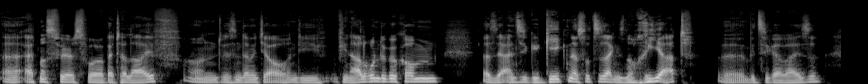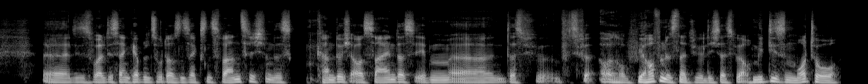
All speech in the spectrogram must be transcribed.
äh, Atmospheres for a Better Life. Und wir sind damit ja auch in die Finalrunde gekommen. Also der einzige Gegner sozusagen ist noch Riyadh, äh, witzigerweise. Äh, dieses World Design Capital 2026. Und es kann durchaus sein, dass eben, äh, dass wir, also wir hoffen es natürlich, dass wir auch mit diesem Motto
